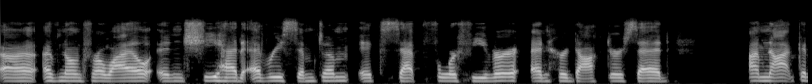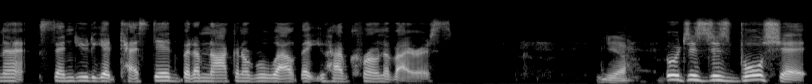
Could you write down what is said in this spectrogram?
uh, I've known for a while, and she had every symptom except for fever, and her doctor said, "I'm not gonna send you to get tested, but I'm not gonna rule out that you have coronavirus." Yeah. Which is just bullshit.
